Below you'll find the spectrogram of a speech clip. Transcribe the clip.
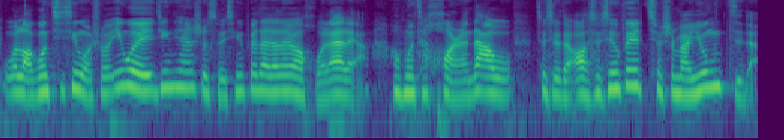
我老公提醒我说，因为今天是随心飞，大家都要回来了呀。我们才恍然大悟，就觉得哦，随心飞确实蛮拥挤的。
